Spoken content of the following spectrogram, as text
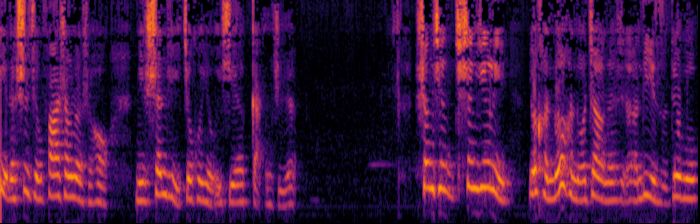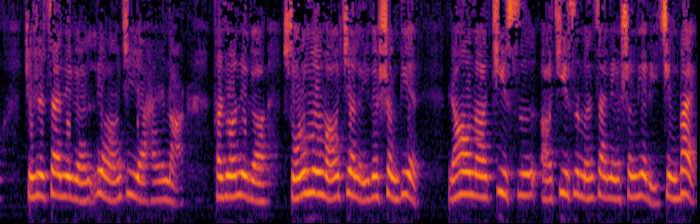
里的事情发生的时候，你身体就会有一些感觉。圣经圣经里有很多很多这样的呃例子，对不？就是在那个《列王记》啊，还是哪儿？他说那个所罗门王建了一个圣殿。然后呢，祭司啊，祭司们在那个圣殿里敬拜，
